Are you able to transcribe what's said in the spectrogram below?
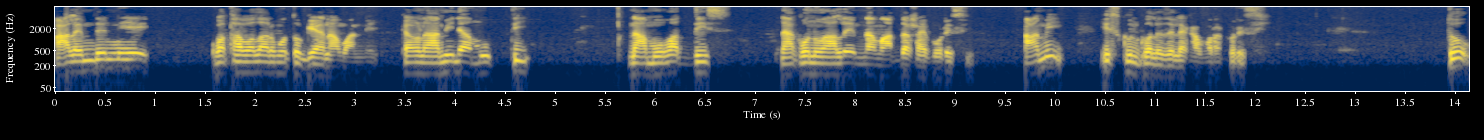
আলেমদের নিয়ে কথা বলার মতো জ্ঞান আমার নেই। কারণ আমি না মুক্তি না মুহাদ্দিস, না কোনো আলেম, না মাদ্রাসায় পড়েছি। আমি স্কুল, কলেজে লেখাপড়া করেছি। তো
